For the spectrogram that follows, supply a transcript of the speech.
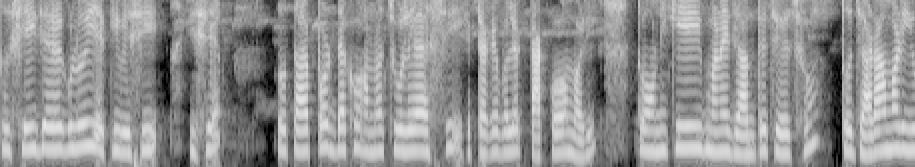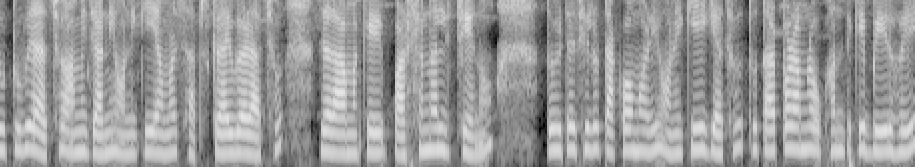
তো সেই জায়গাগুলোই আর কি বেশি ইসে। তো তারপর দেখো আমরা চলে আসি এটাকে বলে টাকোয়ামারি। তো অনেকেই মানে জানতে চেয়েছো। তো যারা আমার ইউটিউবে আছো, আমি জানি অনেকেই আমার সাবস্ক্রাইবার আছো, যারা আমাকে পার্সোনালি চেনো। তো এটা ছিল টাকোয়ামারি, অনেকেই গেছো। তো তারপর আমরা ওখান থেকে বের হয়ে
